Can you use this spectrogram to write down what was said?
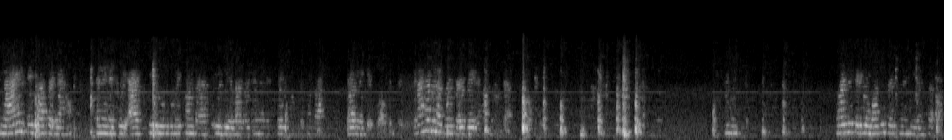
nine in class right now, and then if we add two when we come back, it would be eleven, and then if they want to come back, that would make it twelve and six. And I have enough room for everybody to have like that. Mhm. Why is it going go one person and he ends up?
